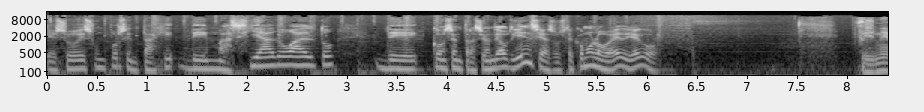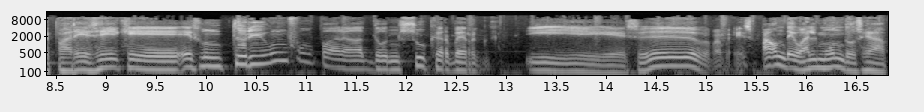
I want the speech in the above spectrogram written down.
eso es un porcentaje demasiado alto de concentración de audiencias. ¿Usted cómo lo ve, Diego? Pues me parece que es un triunfo para Don Zuckerberg. Y ese es para donde va el mundo. O sea,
